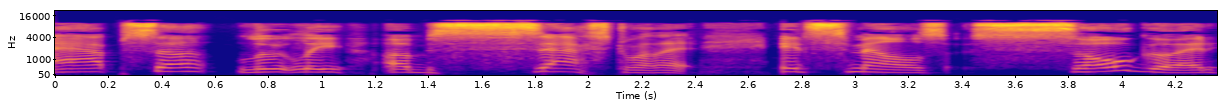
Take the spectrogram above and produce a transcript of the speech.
absolutely obsessed with it. It smells so good.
